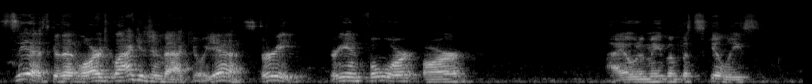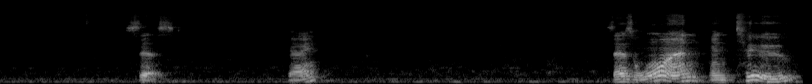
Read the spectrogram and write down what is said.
Cis, because that large glycogen vacuole. Yes, three. Three and four are Iodamoeba bacillus cyst. Okay? Says one and two.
